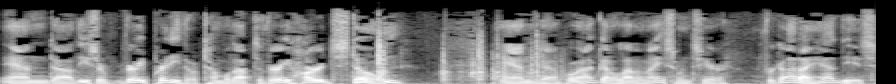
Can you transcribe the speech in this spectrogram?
And uh, these are very pretty, though, tumbled up. It's a very hard stone and uh, boy, I've got a lot of nice ones here. Forgot I had these.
